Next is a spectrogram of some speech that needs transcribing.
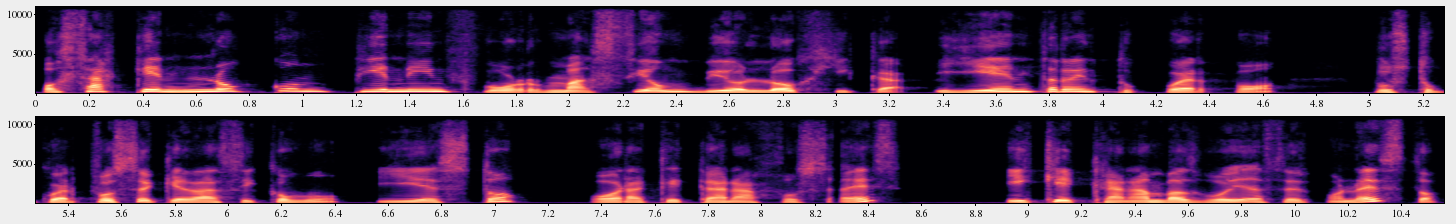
o sea, que no contiene información biológica y entra en tu cuerpo, pues tu cuerpo se queda así como, ¿y esto? ¿Ahora qué carajos es? ¿Y qué carambas voy a hacer con esto?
